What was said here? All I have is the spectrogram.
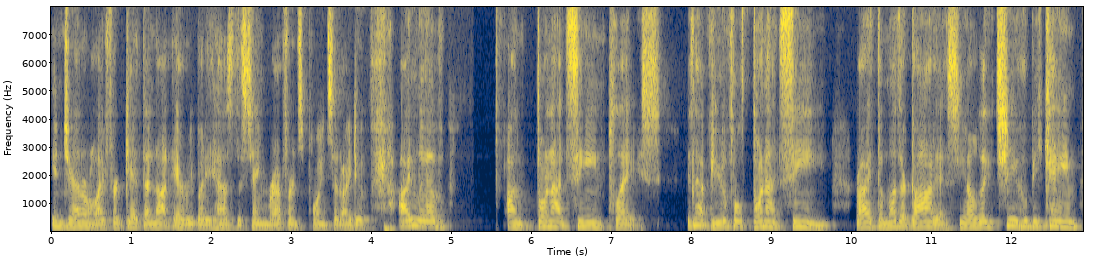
in general. I forget that not everybody has the same reference points that I do. I live on Tonantzin Place. Isn't that beautiful? Tonantzin, right? The mother goddess, you know, the she who became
